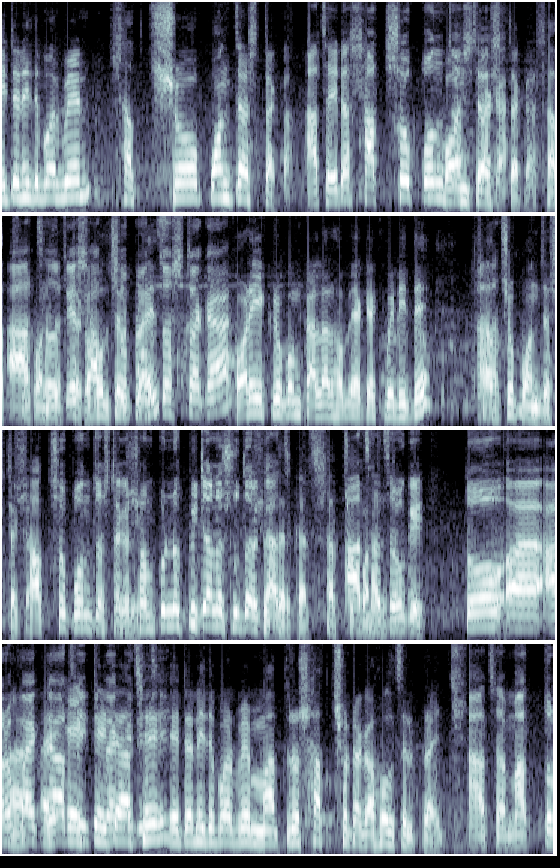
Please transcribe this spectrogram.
এটা নিতে পারবেন সাতশো পঞ্চাশ টাকা। আচ্ছা এটা সাতশো পঞ্চাশ পঞ্চাশ টাকা। টাকা সাতশো আচ্ছা পঞ্চাশ ওকে টাকা হরেক রকম কালার হবে এক এক পেটিতে সাতশো পঞ্চাশ টাকা। সাতশো পঞ্চাশ টাকা সম্পূর্ণ পিটানো সুতার কাজ। 750 আচ্ছা আচ্ছা ওকে। তো আরও কয়েকটা আছে এটা আছে এটা নিতে পারবে মাত্র সাতশো টাকা হোলসেল প্রাইস আচ্ছা মাত্র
